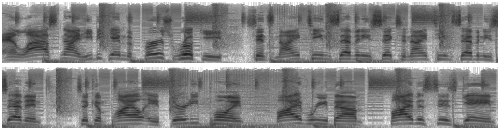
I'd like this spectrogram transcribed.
And last night, he became the first rookie since 1976 and 1977 to compile a 30 point, 5 rebound, 5 assist game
